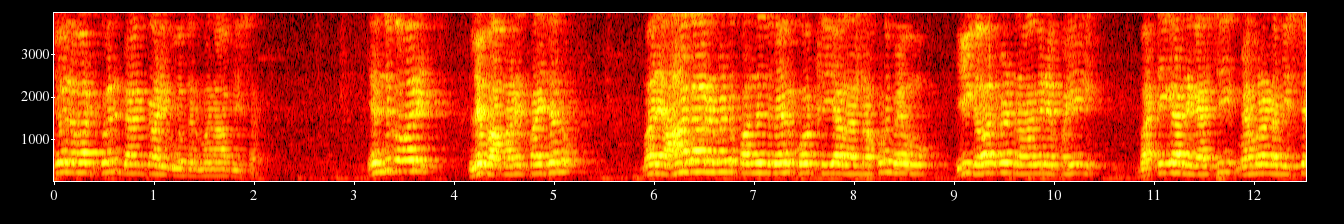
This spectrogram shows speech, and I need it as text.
జోలు పట్టుకొని బ్యాంక్ కాడికి పోతారు మన ఆఫీసర్. ఎందుకు మరి? లేవా మనకి పైసలు? మరి ఆ గవర్నమెంట్ పంతొమ్మిది వేల కోట్లు ఇవ్వాలన్నప్పుడు మేము ఈ గవర్నమెంట్ రాగానే పోయి భట్టి గారిని కలిసి మెమరాండం ఇస్తే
